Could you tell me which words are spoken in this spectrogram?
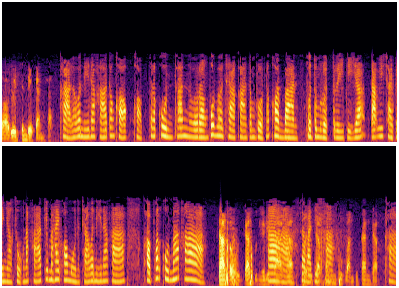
รด้วยเช่นเดียวกันครับ ค่ะ แล้ววันนี้นะคะ ต้องขอขอบพระคุณท่านรองผู้บัญชาการตำรวจนครบาลพลตำรวจตรีปิยะตะวิชัยเป็นอย่างสูงนะคะ ที่มาให้ข้อมูลในเช้าวันนี้นะคะ ขอบพระคุณมากค่ะ ครับขอบคุณครับคุณกนิษฐาครับค่ะสวัสดีรับค่ะท่านทุกวันทุกท่านครับค่ะ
